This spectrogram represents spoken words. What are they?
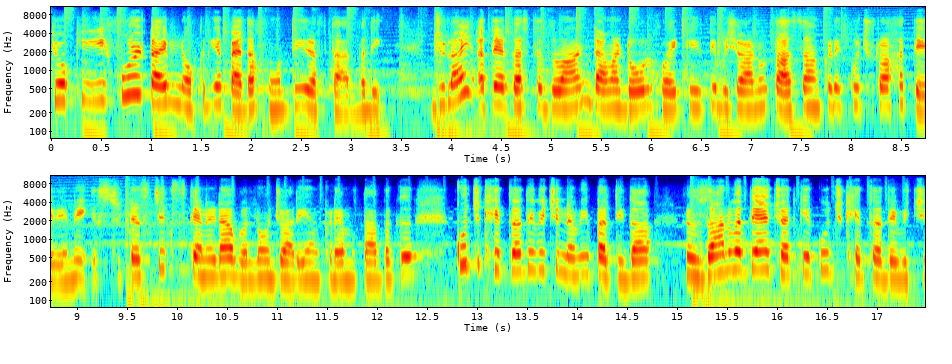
ਕਿਉਂਕਿ ਫੁੱਲ ਟਾਈਮ ਨੌਕਰੀਆਂ ਪੈਦਾ ਹੋਣ ਦੀ ਰਫ਼ਤਾਰ ਵਧੀ। ਜੁਲਾਈ ਅਤੇ ਅਗਸਤ ਦੌਰਾਨ ਡਾਵਾਡੋਲ ਹੋਏ ਕਿਰਤੀ ਬਾਜ਼ਾਰ ਨੂੰ ਤਾਜ਼ਾ ਅੰਕੜੇ ਕੁਝ ਰਾਹਤ ਦੇ ਰਹੇ ਨੇ। ਸਟੈਟਿਸਟਿਕਸ ਕੈਨੇਡਾ ਵੱਲੋਂ ਜਾਰੀ ਅੰਕੜਿਆਂ ਮੁਤਾਬਕ ਕੁਝ ਖੇਤਰਾਂ ਦੇ ਵਿੱਚ ਨਵੀਂ ਭਰਤੀ ਦਾ ਰੁਝਾਨ ਵਧਿਆ ਹੈ ਜਦਕਿ ਕੁਝ ਖੇਤਰ ਦੇ ਵਿੱਚ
